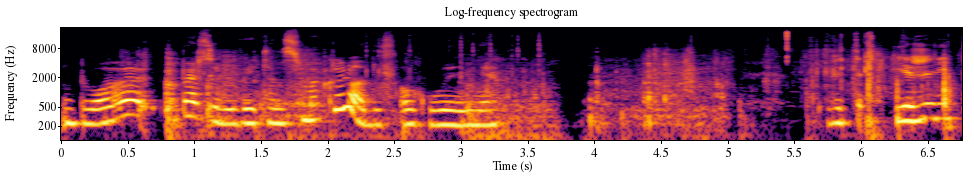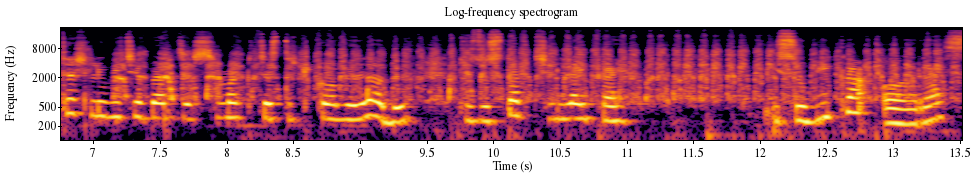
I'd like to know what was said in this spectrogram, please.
Bo bardzo lubię ten smak lodów ogólnie. Jeżeli też lubicie bardzo smak ciasteczkowy lodów, to zostawcie lajka i subika oraz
